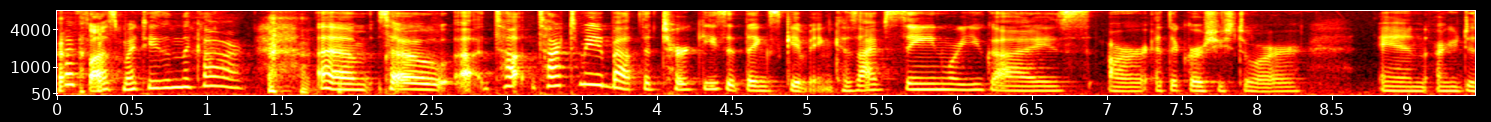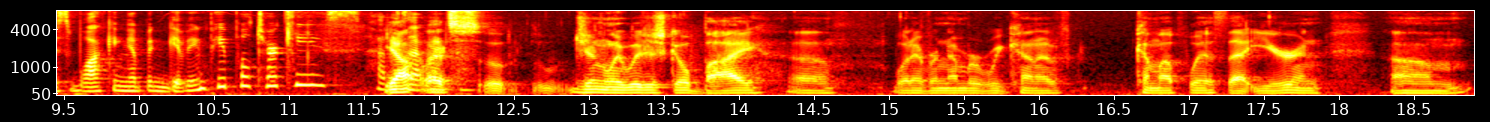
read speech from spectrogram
I flossed my teeth in the car. Um, so uh, talk talk to me about the turkeys at Thanksgiving because I've seen where you guys are at the grocery store. And are you just walking up and giving people turkeys? How does yeah, that work? that's uh, generally we just go buy uh, whatever number we kind of come up with that year and um,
